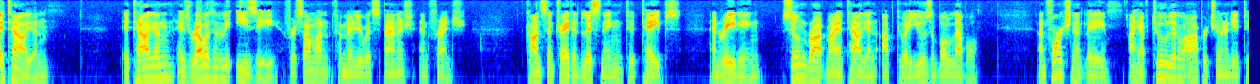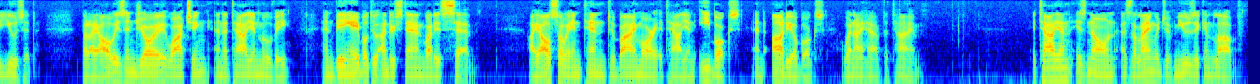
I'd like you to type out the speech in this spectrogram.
Italian. Italian is relatively easy for someone familiar with Spanish and French. Concentrated listening to tapes and reading soon brought my Italian up to a usable level. Unfortunately, I have too little opportunity to use it, but I always enjoy watching an Italian movie and being able to understand what is said. I also intend to buy more Italian e-books and audiobooks when I have the time. Italian is known as the language of music and love.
